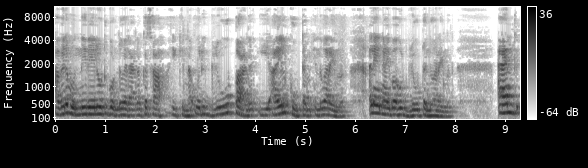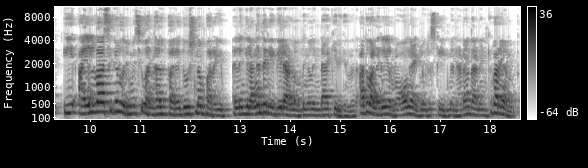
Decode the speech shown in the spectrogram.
അവരെ മുൻനിരയിലോട്ട് കൊണ്ടുവരാനൊക്കെ സഹായിക്കുന്ന ഒരു ഗ്രൂപ്പാണ് ഈ അയൽക്കൂട്ടം എന്ന് പറയുന്നത്. അല്ലെങ്കിൽ നൈബർഹുഡ് ഗ്രൂപ്പ് എന്ന് പറയുന്നത്. ആൻഡ് ഈ അയൽവാസികൾ ഒരുമിച്ച് വന്നാൽ പരദൂഷണം പറയും അല്ലെങ്കിൽ അങ്ങനത്തെ രീതിയിലാണല്ലോ നിങ്ങൾ ഉണ്ടാക്കിയിരിക്കുന്നത്. അത് വളരെ റോങ് ആയിട്ടുള്ള ഒരു സ്റ്റേറ്റ്മെന്റ് ആണ്. അതാണ് എനിക്ക് പറയാനുള്ളത്.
